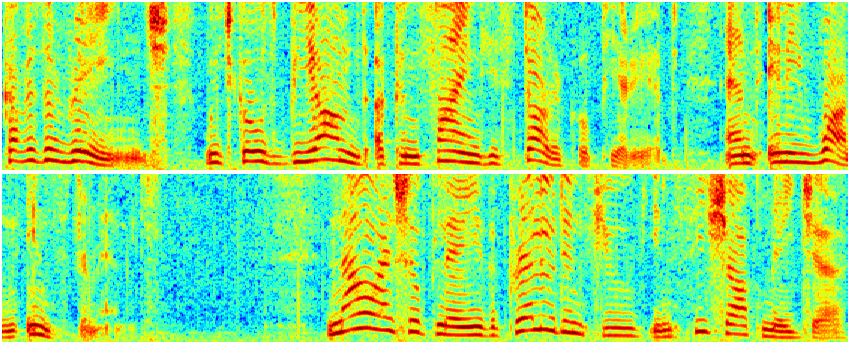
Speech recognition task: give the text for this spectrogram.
covers a range which goes beyond a confined historical period and any one instrument. Now I shall play the Prelude and Fugue in C-sharp major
